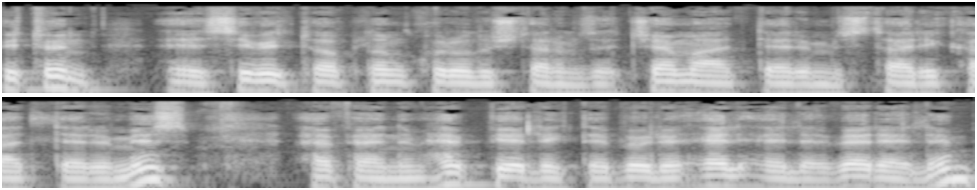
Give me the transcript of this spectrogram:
bütün e, sivil toplum kuruluşlarımızı, cemaatlerimiz, tarikatlerimiz efendim hep birlikte böyle el ele verelim.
